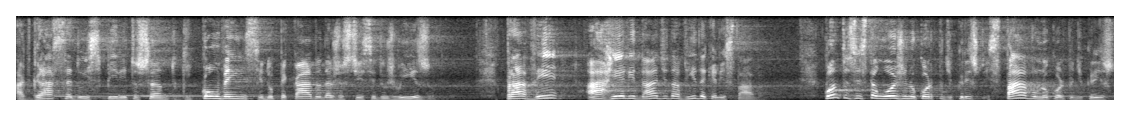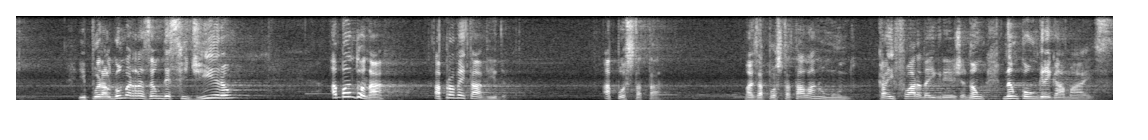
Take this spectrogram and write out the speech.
a graça do Espírito Santo, que convence do pecado, da justiça e do juízo, para ver a realidade da vida que ele estava. Quantos estão hoje no corpo de Cristo, estavam no corpo de Cristo, e por alguma razão decidiram abandonar, aproveitar a vida, apostatar mas apostatar lá no mundo. cair fora da igreja, não, não congregar mais.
